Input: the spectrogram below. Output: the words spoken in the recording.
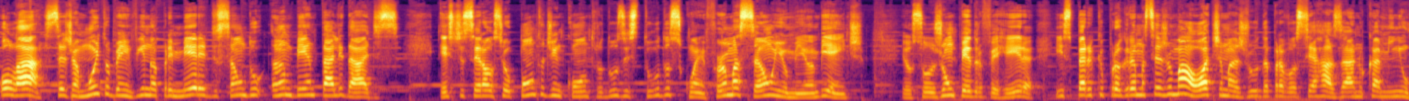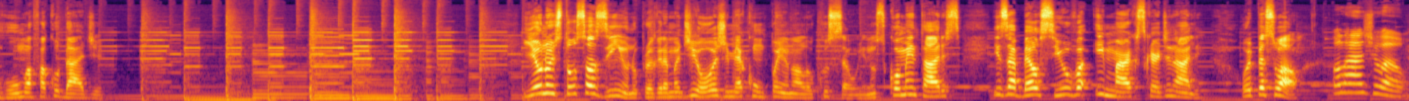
Olá, seja muito bem-vindo à primeira edição do Ambientalidades. Este será o seu ponto de encontro dos estudos com a informação e o meio ambiente. Eu sou João Pedro Ferreira e espero que o programa seja uma ótima ajuda para você arrasar no caminho rumo à faculdade. E eu não estou sozinho. No programa de hoje me acompanham na locução e nos comentários Isabel Silva e Marcos Cardinali. Oi, pessoal! Olá, João.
